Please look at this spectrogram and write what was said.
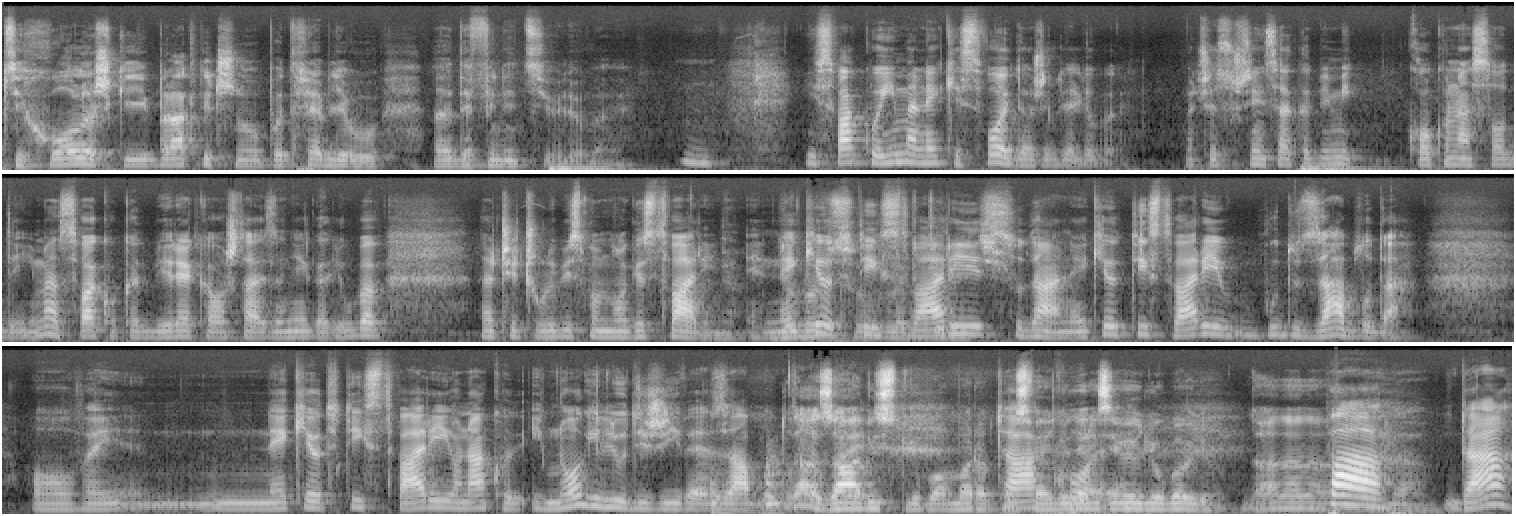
psihološki i praktično upotrebljivu uh, definiciju ljubavi. I svako ima neki svoj doživljaj ljubavi. Znači, u suštini sad kad bi mi, koliko nas ovde ima, svako kad bi rekao šta je za njega ljubav, znači čuli bismo mnoge stvari. Da. E, neke Ljubav od tih stvari su, da, neke od tih stvari budu zabluda. Ovaj, neke od tih stvari onako, i mnogi ljudi žive zabludu. Da, zavist, ljubomora, to Tako sve ljudi je. nazivaju ljubavlju. Da, da, da. Pa, Da. da,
